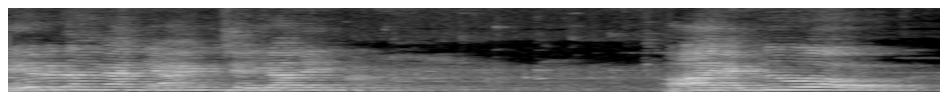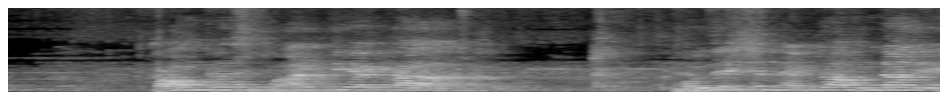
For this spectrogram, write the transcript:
ఏ విధంగా న్యాయం చేయాలి? ఆ యజ్ఞంలో కాంగ్రెస్ పార్టీ యొక్క పొజిషన్ ఎట్లా ఉండాలి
